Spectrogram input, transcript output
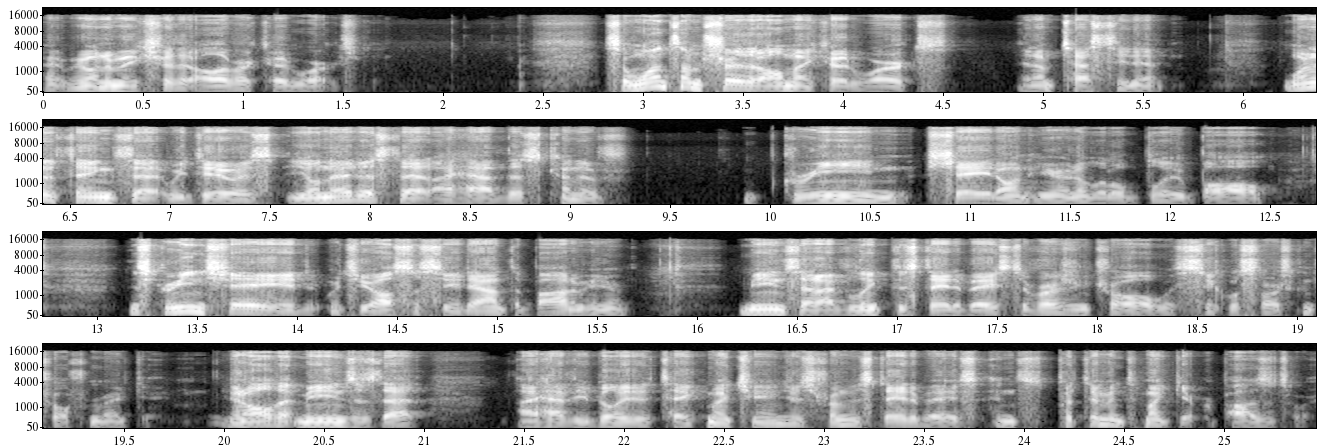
Right? We want to make sure that all of our code works. So once I'm sure that all my code works, and I'm testing it. One of the things that we do is you'll notice that I have this kind of green shade on here and a little blue ball. This green shade, which you also see down at the bottom here, means that I've linked this database to version control with SQL source control from Redgate. And all that means is that I have the ability to take my changes from this database and put them into my Git repository.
